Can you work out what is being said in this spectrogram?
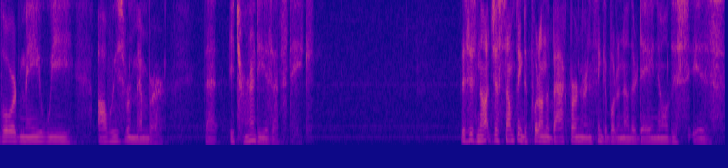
Lord, may we always remember that eternity is at stake. This is not just something to put on the back burner and think about another day. No, this is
